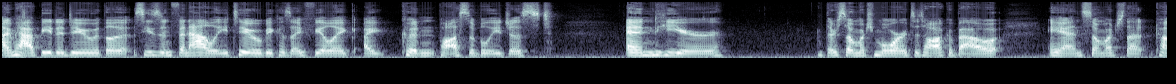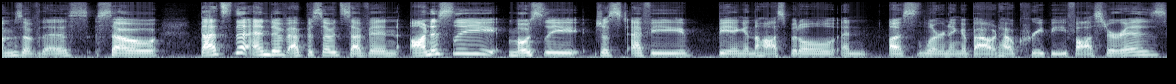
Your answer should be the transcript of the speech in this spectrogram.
i'm happy to do the season finale too because i feel like i couldn't possibly just end here there's so much more to talk about and so much that comes of this so that's the end of episode 7 honestly mostly just effie being in the hospital and us learning about how creepy foster is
